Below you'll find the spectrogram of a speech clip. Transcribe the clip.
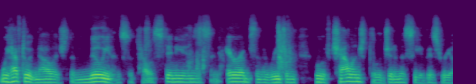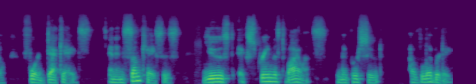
we have to acknowledge the millions of Palestinians and Arabs in the region who have challenged the legitimacy of Israel for decades, and in some cases, used extremist violence in the pursuit of liberty.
